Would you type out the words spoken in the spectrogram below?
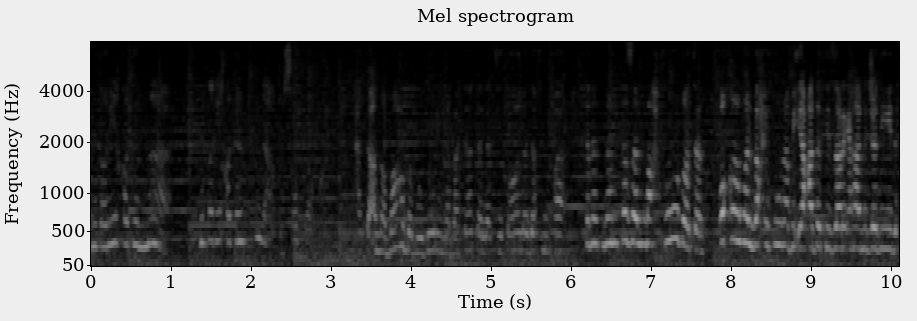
بطريقة ما بطريقة لا تصدق حتى أن بعض بذور النباتات التي طال دفنها كانت لم تزل محفوظة وقام الباحثون بإعادة زرعها من جديد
